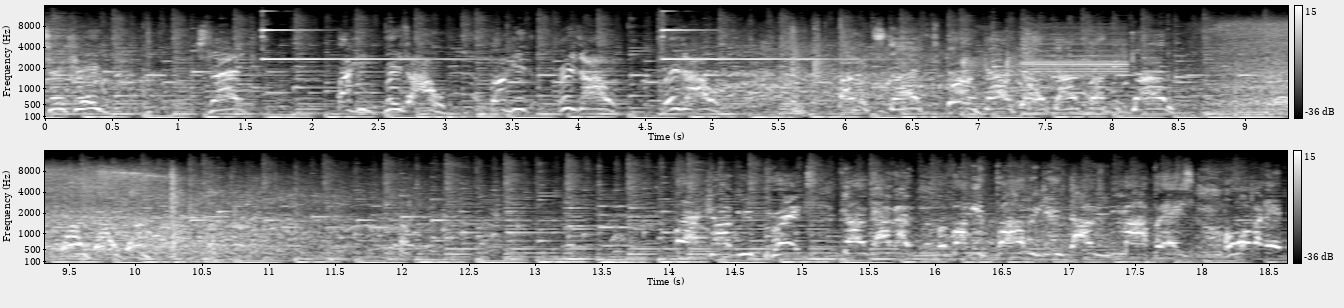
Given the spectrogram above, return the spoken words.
Chicken! Snake! Fucking result! Fucking result! Result! Fucking snake! Go, go, go, go, fucking go! Go, go, go! Fuck up, you pricks! Go, go, go! I fucking barbecue those muppets! I want it,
